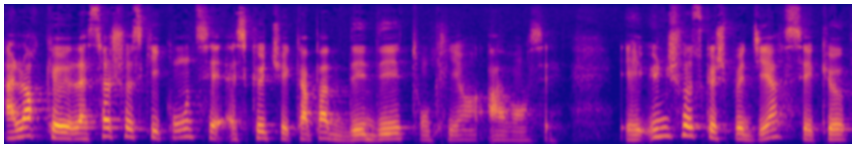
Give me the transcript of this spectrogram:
Alors que la seule chose qui compte, c'est est-ce que tu es capable d'aider ton client à avancer. Et une chose que je peux dire, c'est que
